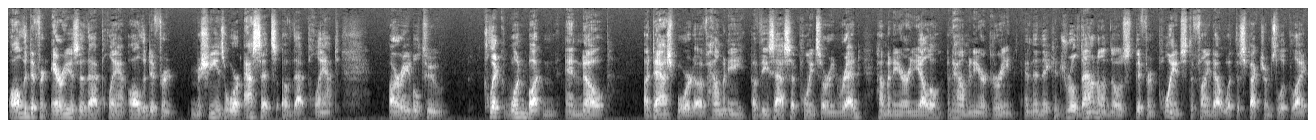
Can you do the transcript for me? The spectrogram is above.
all the different areas of that plant, all the different machines or assets of that plant are able to click one button and know a dashboard of how many of these asset points are in red, how many are in yellow, and how many are green. And then they can drill down on those different points to find out what the spectrums look like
